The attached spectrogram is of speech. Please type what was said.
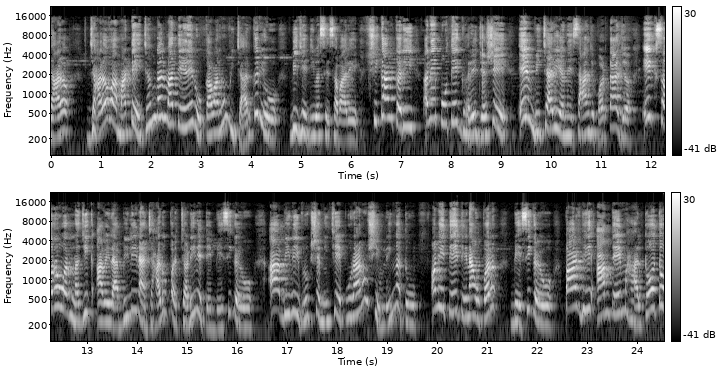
જાળ, જાળવવા માટે જંગલમાં તેણે રોકાવાનો વિચાર કર્યો. બીજે દિવસે સવારે શિકાર કરી અને પોતે ઘરે જશે એમ વિચારી અને સાંજ પડતા જ એક સરોવર નજીક આવેલા બીલીના ઝાડ ઉપર ચડીને તે બેસી ગયો. આ બીલી વૃક્ષ નીચે પુરાણું શિવલિંગ હતું અને તે તેના ઉપર બેસી ગયો. પારધી આમ તેમ હાલતો હતો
